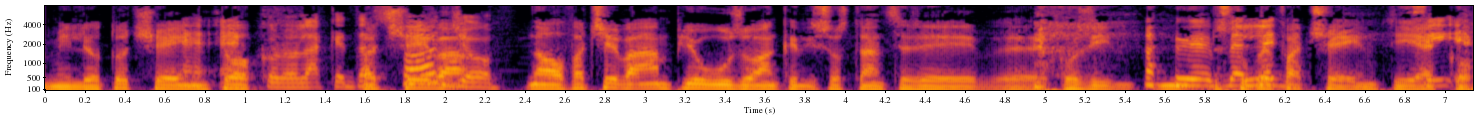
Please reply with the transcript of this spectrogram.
1800, Eh, eccolo là che dà faceva, no, faceva ampio uso anche di sostanze eh, così Belle- stupefacenti, sì. ecco.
